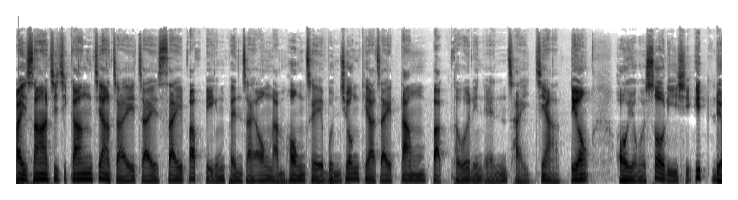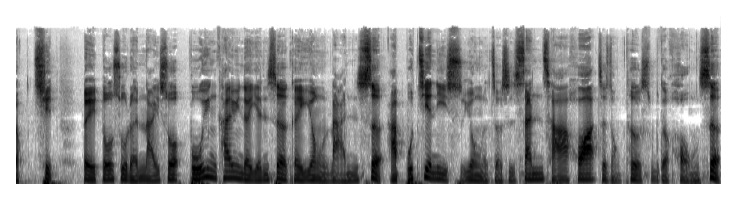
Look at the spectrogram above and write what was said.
拜三即一天，正在在西北平，偏在往南方车，文昌徛在东北，桃花林缘在正中。好用的数字是一六七。对多数人来说，补运开运的颜色可以用蓝色，而不建议使用的则是山茶花这种特殊的红色。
